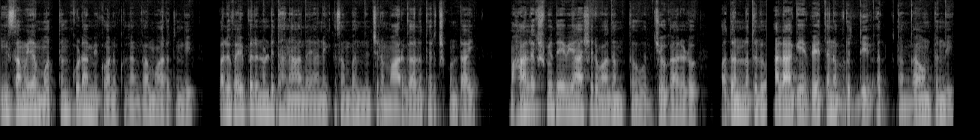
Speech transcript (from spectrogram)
ఈ సమయం మొత్తం కూడా మీకు అనుకూలంగా మారుతుంది. పలు వైపుల నుండి ధన ఆదాయానికి సంబంధించిన మార్గాలు తెరుచుకుంటాయి. మహాలక్ష్మీదేవి ఆశీర్వాదంతో ఉద్యోగాలలో పదోన్నతులు అలాగే వేతన వృద్ధి అద్భుతంగా ఉంటుంది.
